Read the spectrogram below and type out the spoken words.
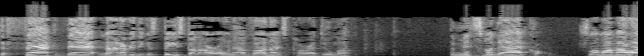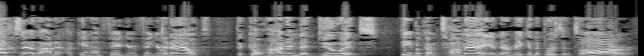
the fact that not everything is based on our own Havana is paraduma. The mitzvah that Shlomo Malach says, I, I cannot figure, figure it out. The Kohanim that do it, they become tameh and they're making the person tar.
